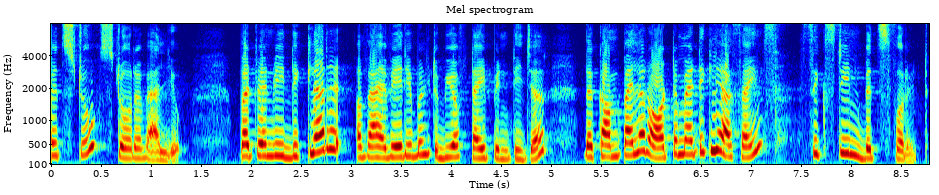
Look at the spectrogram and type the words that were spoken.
bits to store a value. But when we declare a variable to be of type integer, the compiler automatically assigns 16 bits for it.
